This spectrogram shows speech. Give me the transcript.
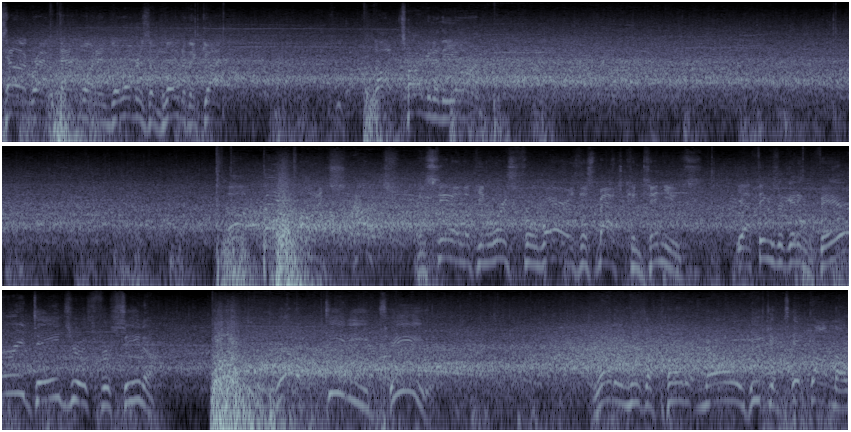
telegraphed that one and delivers a blow to the gut. Oh, target of the arm. Oh, big punch. Ouch. And Cena looking worse for wear as this match continues. Yeah, things are getting very dangerous for Cena. What a DDT! Letting his opponent know he can take on the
